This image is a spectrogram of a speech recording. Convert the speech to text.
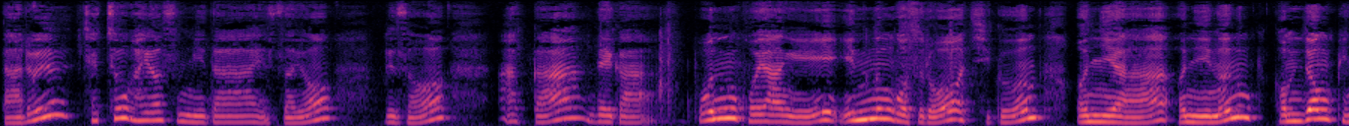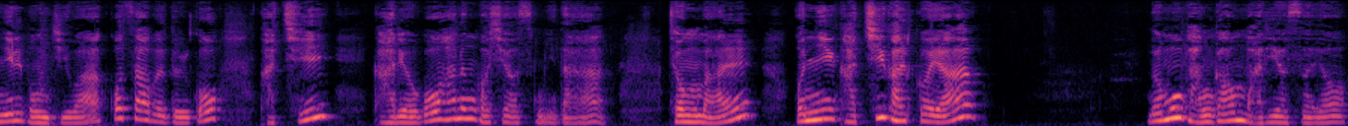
나를 재촉하였습니다. 했어요. 그래서 아까 내가 본 고향이 있는 곳으로 지금 언니야, 언니는 검정 비닐봉지와 꽃삽을 들고 같이 가려고 하는 것이었습니다. 정말 언니 같이 갈 거야? 너무 반가운 말이었어요.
